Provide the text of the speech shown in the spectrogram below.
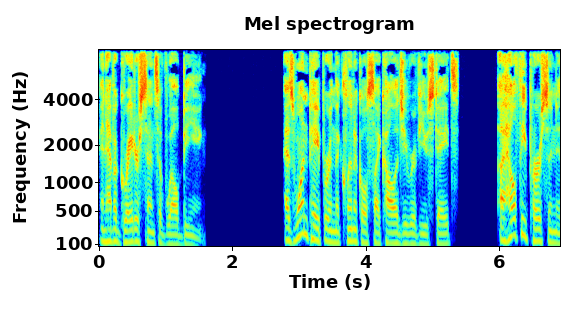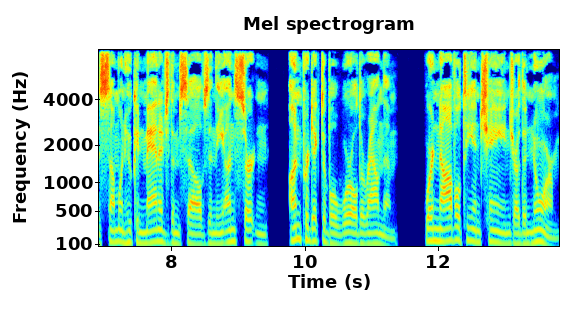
and have a greater sense of well-being. As one paper in the Clinical Psychology Review states, a healthy person is someone who can manage themselves in the uncertain, unpredictable world around them, where novelty and change are the norm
